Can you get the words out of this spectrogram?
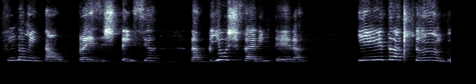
fundamental para a existência da biosfera inteira e tratando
